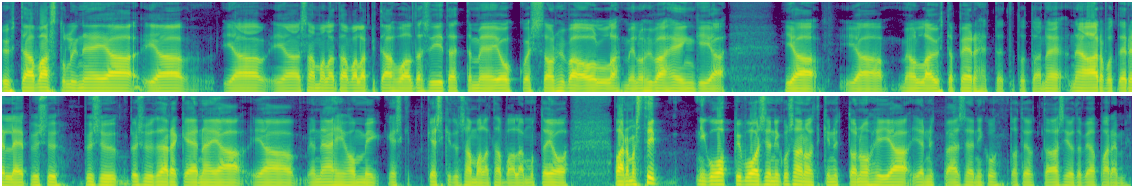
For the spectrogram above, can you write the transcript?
yhtään vastuullinen ja, ja, ja, ja samalla tavalla pitää huolta siitä, että meidän joukkueessa on hyvä olla, meillä on hyvä henki ja, ja, ja me ollaan yhtä perhettä, että tota, ne, ne arvot edelleen pysyy pysy, pysy tärkeänä ja, ja, ja näihin hommiin keski, keskityn samalla tavalla, mutta joo, varmasti niin kuin oppivuosia, niin kuin sanoitkin, nyt on ohi ja, ja nyt pääsee niin kuin toteuttaa asioita vielä paremmin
